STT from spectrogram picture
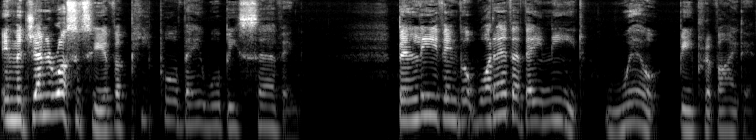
in the generosity of the people they will be serving, believing that whatever they need will be provided.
